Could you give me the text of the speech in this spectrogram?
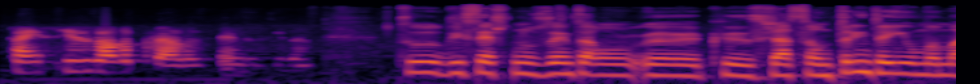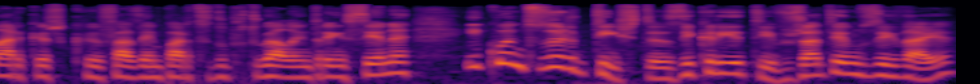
tem sido ela por ela, sem dúvida. Tu disseste-nos então eh, que já são 31 marcas que fazem parte do Portugal Entra em Cena. E quantos artistas e criativos? Já temos ideia?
